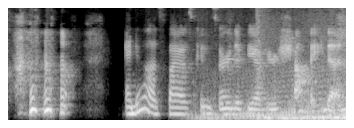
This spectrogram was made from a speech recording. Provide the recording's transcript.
I know that's why I was concerned if you have your shopping done.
